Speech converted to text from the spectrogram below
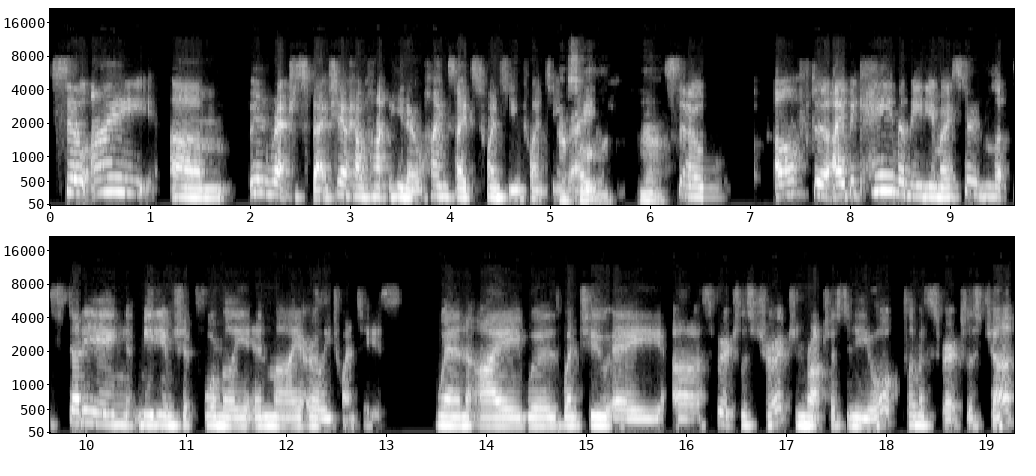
so I, um, in retrospect, you know how you know hindsight's twenty twenty, right? Yeah. So after I became a medium, I started studying mediumship formally in my early twenties when I was went to a uh, spiritualist church in Rochester, New York, Plymouth Spiritualist Church.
